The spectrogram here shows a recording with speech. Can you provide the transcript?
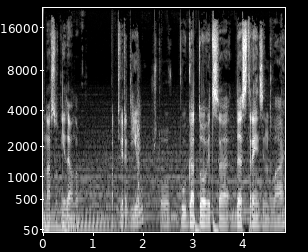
у нас тут недавно подтвердил, что будет готовиться Death Stranding 2.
